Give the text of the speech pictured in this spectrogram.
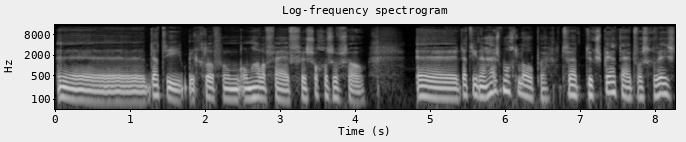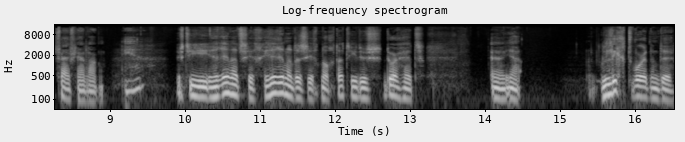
Uh, dat hij, ik geloof om, om half vijf, s ochtends of zo... dat hij naar huis mocht lopen. Terwijl het natuurlijk spertijd was geweest, vijf jaar lang. Ja. Dus die herinnert zich, herinnerde zich nog dat hij dus door het... ja, licht wordende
